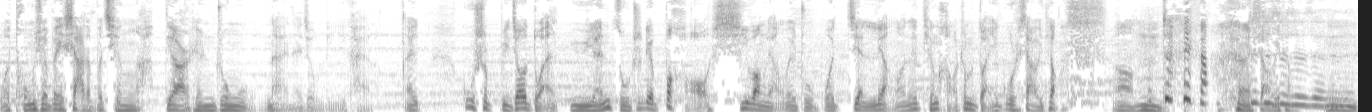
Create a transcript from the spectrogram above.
我同学被吓得不轻啊。第二天中午，奶奶就离开了。哎，故事比较短，语言组织也不好，希望两位主播见谅。啊、哦、那挺好，这么短一故事吓我一跳，啊，嗯，对 呀、吓我一跳，对对对嗯，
